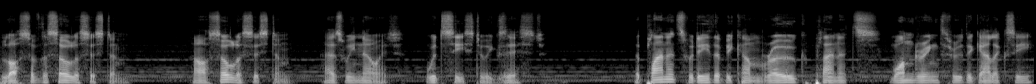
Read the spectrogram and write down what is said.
Loss of the solar system. Our solar system, as we know it, would cease to exist. The planets would either become rogue planets wandering through the galaxy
